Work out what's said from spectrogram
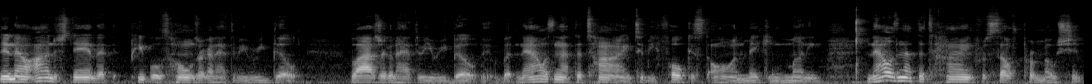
And now I understand that people's homes are going to have to be rebuilt. Lives are going to have to be rebuilt. But now is not the time to be focused on making money. Now is not the time for self promotion.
